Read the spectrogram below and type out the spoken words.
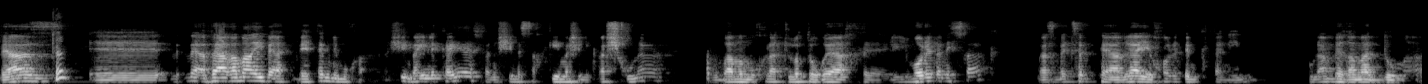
ואז כן. אה, והרמה היא בהתאם נמוכה אנשים באים לקייף אנשים משחקים מה שנקרא שכונה רובם המוחלט לא טורח אה, ללמוד את המשחק ואז בעצם פערי היכולת הם קטנים, כולם ברמה דומה,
